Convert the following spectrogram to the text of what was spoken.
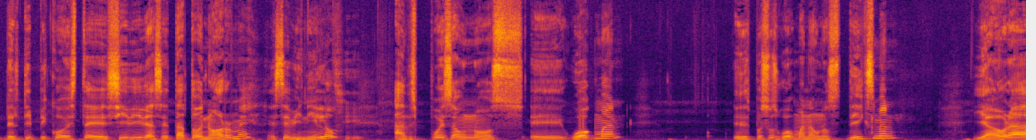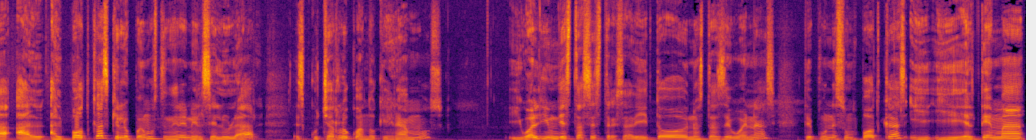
del típico este CD de acetato enorme, ese vinilo, Sí. a después a unos eh, Walkman, y después esos Walkman a unos Dixman, y ahora al, al podcast que lo podemos tener en el celular, escucharlo cuando queramos. Igual y un día estás estresadito, no estás de buenas, te pones un podcast y, y el tema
